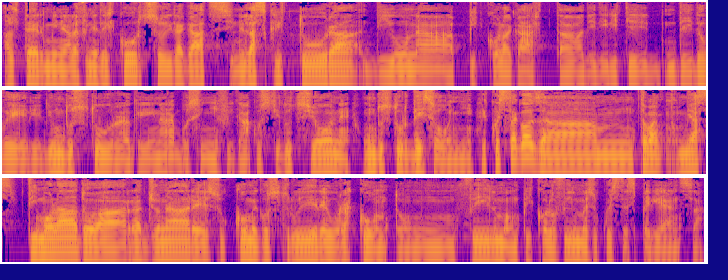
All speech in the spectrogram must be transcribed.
al termine, alla fine del corso, i ragazzi nella scrittura di una piccola carta dei diritti e dei doveri, di un dustur che in arabo significa Costituzione, un dustur dei sogni. E questa cosa insomma, mi ha stimolato a ragionare su come costruire un racconto, un film, un piccolo film su questa esperienza.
